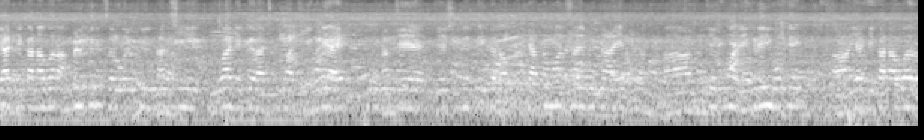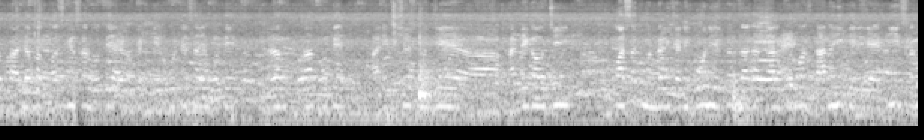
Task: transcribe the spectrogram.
या ठिकाणावर आंबेडकरी चळवळीतील धाडशी युवा नेते राजकुमार हेगडे आहेत. आमचे ज्येष्ठ नेते इथं डॉक्टर ख्यातमार साहेब इथं आहेत. विजयकुमार हेगडेही होते. या ठिकाणावर प्राध्यापक मस्के सर होते ॲडव्होकेट निरगोटे साहेब होते रंग थोरात होते आणि विशेष म्हणजे खांडेगावची उपासक मंडळी ज्यांनी दोन एकर जागा काल परवाच दानही केलेली आहे ती सर्व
